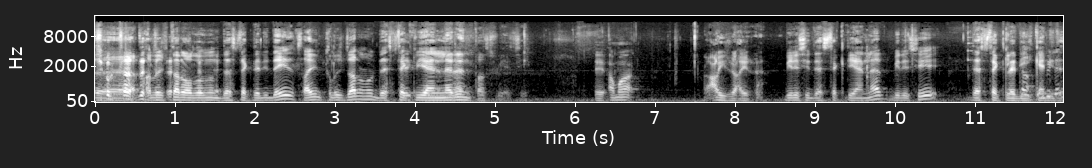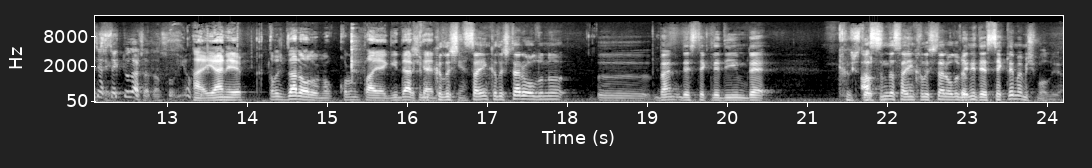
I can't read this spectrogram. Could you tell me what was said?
e, Kılıçdaroğlu'nun desteklediği değil, Sayın Kılıçdaroğlu'nu destekleyenlerin tasfiyesi. E, ama Ayrı ayrı. Birisi destekleyenler, birisi desteklediği, kendi Birbirlerini destek. destekliyorlar zaten sorun yok. Ha, yani Kılıçdaroğlu'nu kurultaya giderken... şimdi Kılıç, Sayın Kılıçdaroğlu'nu e, ben desteklediğimde aslında Sayın Kılıçdaroğlu beni desteklememiş mi oluyor?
